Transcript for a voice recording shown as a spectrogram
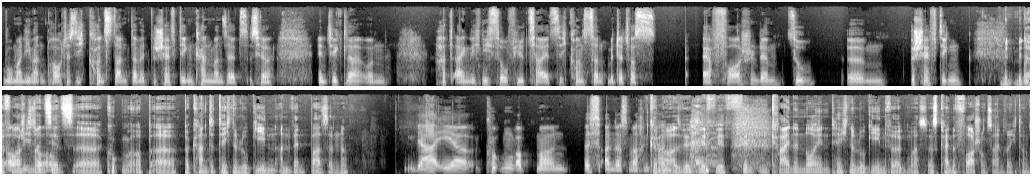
wo man jemanden braucht, der sich konstant damit beschäftigen kann. Man selbst ist ja Entwickler und hat eigentlich nicht so viel Zeit, sich konstant mit etwas Erforschendem zu ähm, beschäftigen. Mit, mit Erforschen so meinst du jetzt äh, gucken, ob äh, bekannte Technologien anwendbar sind, ne? Ja, eher gucken, ob man es anders machen genau, kann. Genau, also wir, wir, wir finden keine neuen Technologien für irgendwas. Das ist keine Forschungseinrichtung.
